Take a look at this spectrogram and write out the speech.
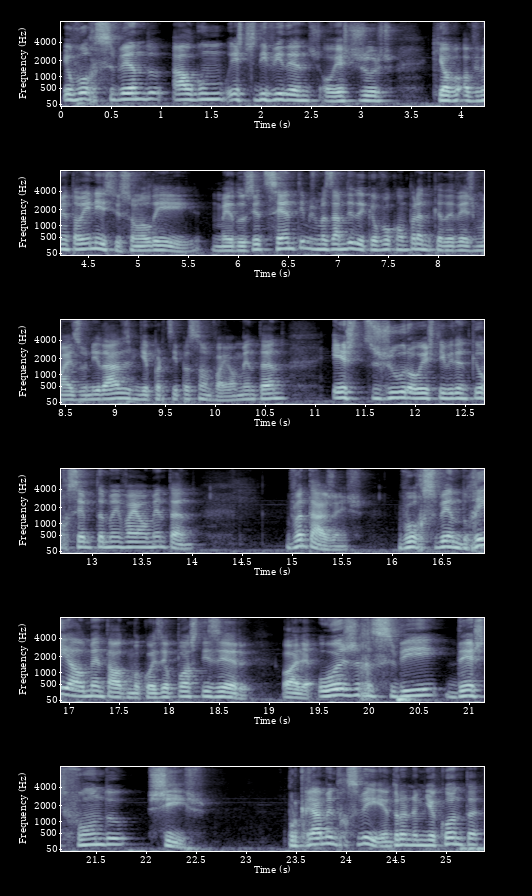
eu vou recebendo algum, estes dividendos ou estes juros que obviamente ao início são ali meia dúzia de cêntimos, mas à medida que eu vou comprando cada vez mais unidades, minha participação vai aumentando, este juro ou este dividendo que eu recebo também vai aumentando. Vantagens. Vou recebendo realmente alguma coisa, eu posso dizer, olha, hoje recebi deste fundo X. Porque realmente recebi, entrou na minha conta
